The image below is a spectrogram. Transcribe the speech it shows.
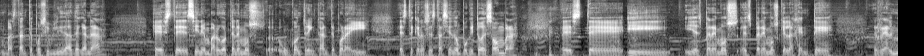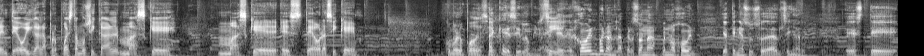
bastante posibilidad de ganar. Este, sin embargo, tenemos eh, un contrincante por ahí este, que nos está haciendo un poquito de sombra. Este, y, y esperemos, esperemos que la gente realmente oiga la propuesta musical más que, más que, este, ahora sí que, ¿cómo lo puedo decir? Hay que decirlo, mira. Sí. El, el joven, bueno, la persona, bueno, no joven, ya tenía su, su edad el señor. Este,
